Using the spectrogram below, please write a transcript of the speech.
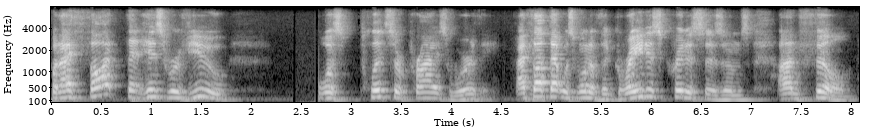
but I thought that his review was Pulitzer Prize worthy. I thought that was one of the greatest criticisms on film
